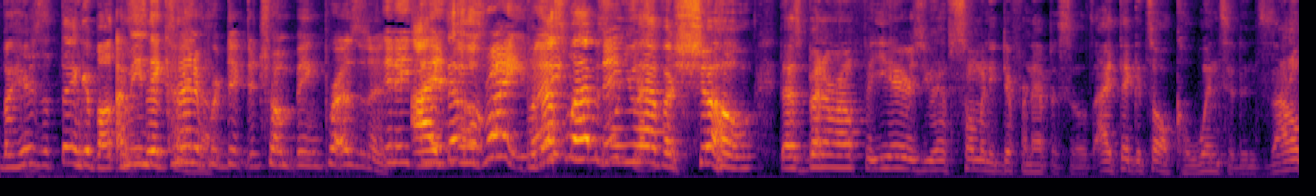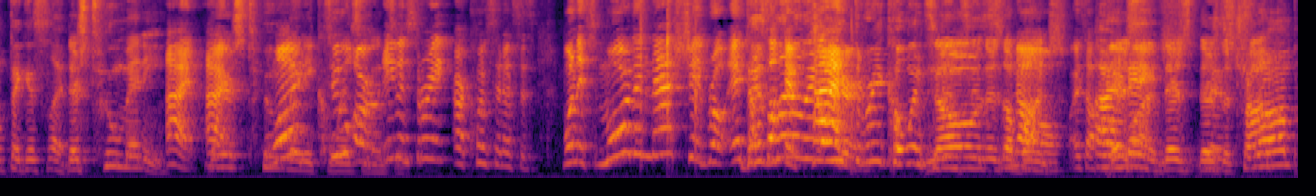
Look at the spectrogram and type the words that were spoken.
but here's the thing about the I mean, they kind of predicted Trump being president. and it, I it, know, it was right. but right? that's what happens Thank when you have a show that's been around for years. You have so many different episodes. I think it's all coincidences. I don't think it's like There's too many. All right, all right. There's too One, many two, or even three are coincidences. When it's more than that shit, bro, it's there's a fucking literally pattern. only three coincidences. No, there's a no, bunch. it's a whole name. bunch. There's there's, There's the Trump, Trump.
